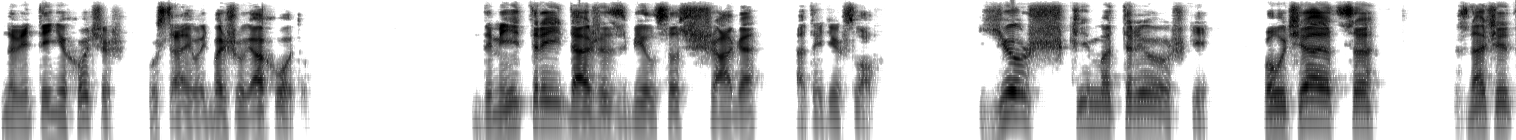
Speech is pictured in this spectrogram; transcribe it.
Но ведь ты не хочешь, устраивать большую охоту. Дмитрий даже сбился с шага от этих слов. Ёшки-матрёшки! Получается, значит,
